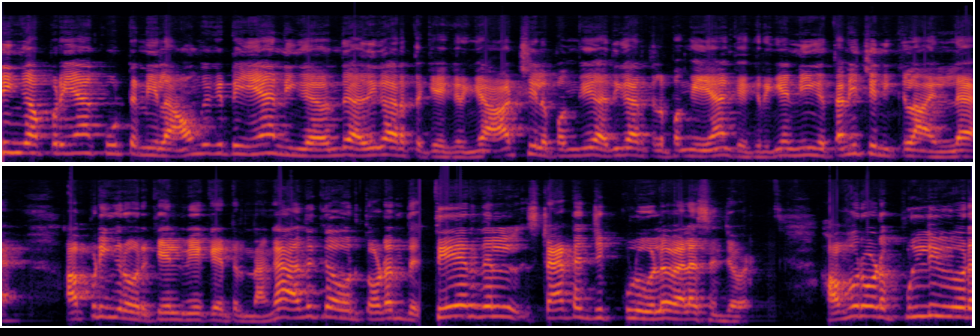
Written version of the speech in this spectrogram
நீங்கள் அப்புறம் ஏன் கூட்டணியில் அவங்கக்கிட்ட ஏன் நீங்கள் வந்து அதிகாரத்தை கேட்குறீங்க ஆட்சியில் பங்கு அதிகாரத்தில் பங்கு ஏன் கேட்குறீங்க நீங்கள் தனிச்சு நிற்கலாம் இல்லை? அப்படிங்கிற ஒரு கேள்வியை கேட்டிருந்தாங்க. அதுக்கு அவர் தொடர்ந்து தேர்தல் ஸ்ட்ராட்டஜிக் குழுவில் வேலை செஞ்சவர். அவரோட புள்ளி விவர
